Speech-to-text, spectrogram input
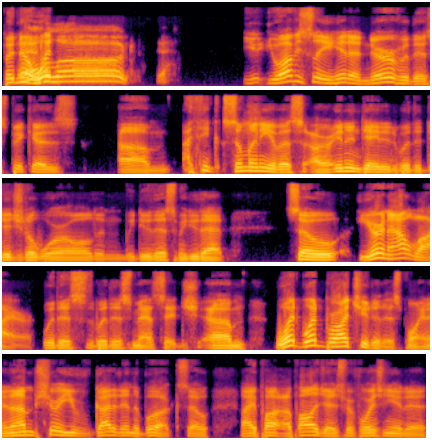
But no, Analog. What, yeah. You you obviously hit a nerve with this because um, I think so many of us are inundated with the digital world, and we do this, and we do that. So you're an outlier with this with this message. Um, what what brought you to this point? And I'm sure you've got it in the book. So I apologize for forcing you to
